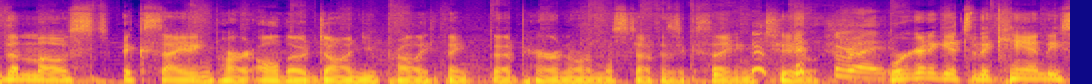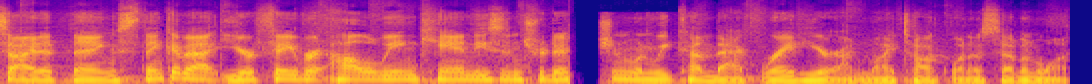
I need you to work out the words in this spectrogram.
the most exciting part. Although, Dawn, you probably think the paranormal stuff is exciting too. Right. We're going to get to the candy side of things. Think about your favorite Halloween candies and tradition when we come back right here on My Talk 1071.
